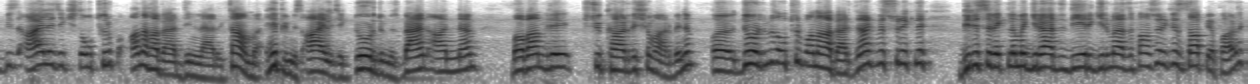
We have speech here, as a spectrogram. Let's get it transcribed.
biz ailecek işte oturup ana haber dinlerdik tamam mı? Hepimiz ailecek dördümüz ben annem babam bir de küçük kardeşim var benim. Ee, Dördümüz oturup ana haber dinlerdik ve sürekli birisi reklama girerdi diğeri girmezdi falan sürekli zap yapardık.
